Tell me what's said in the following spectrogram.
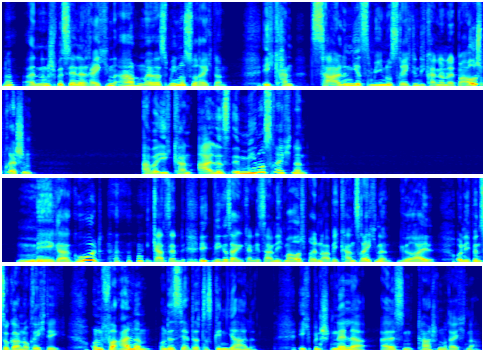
Ne? Eine spezielle Rechenart, um etwas Minus zu rechnen. Ich kann Zahlen jetzt Minus rechnen, die kann ich noch nicht mal aussprechen. Aber ich kann alles im Minus rechnen. Mega gut. Ich kann's wie gesagt, ich kann die Zahlen nicht mal aussprechen, aber ich kann es rechnen. Geil. Und ich bin sogar noch richtig. Und vor allem, und das ist ja das, das Geniale, ich bin schneller als ein Taschenrechner.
